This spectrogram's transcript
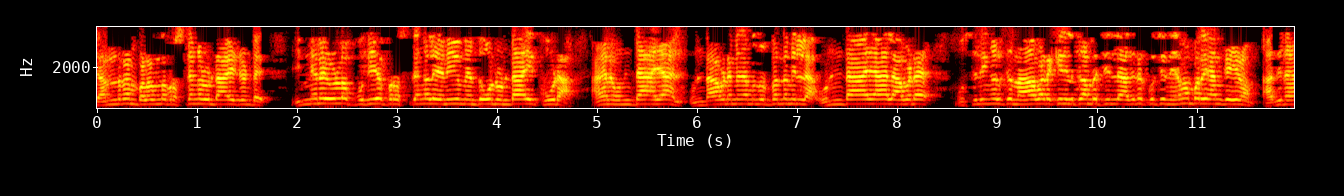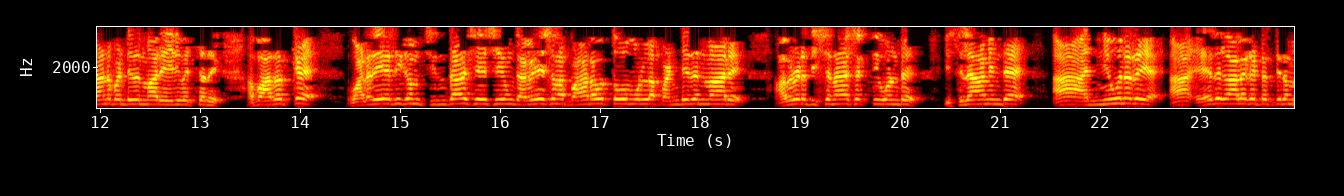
ചന്ദ്രൻ വളർന്ന പ്രശ്നങ്ങൾ ഉണ്ടായിട്ടുണ്ട്. ഇങ്ങനെയുള്ള പുതിയ പ്രശ്നങ്ങൾ ഇനിയും എന്തുകൊണ്ട് ഉണ്ടായിക്കൂടാ? അങ്ങനെ ഉണ്ടായാൽ ഉണ്ടാവണമെന്ന് നമ്മൾ നിർബന്ധമില്ല. ഉണ്ടായാൽ അവിടെ മുസ്ലിങ്ങൾക്ക് നാവടക്കി നിൽക്കാൻ പറ്റില്ല. അതിനെക്കുറിച്ച് നിയമം പറയാൻ കഴിയണം. അതിനാണ് പണ്ഡിതന്മാർ എഴുതി വെച്ചത്. അപ്പൊ അതൊക്കെ വളരെയധികം ചിന്താശേഷിയും ഗവേഷണ പാടവത്വവുമുള്ള പണ്ഡിതന്മാര് അവരുടെ ദിശനാശക്തി കൊണ്ട് ഇസ്ലാമിന്റെ ആ അന്യൂനതയെ ആ ഏത് കാലഘട്ടത്തിലും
